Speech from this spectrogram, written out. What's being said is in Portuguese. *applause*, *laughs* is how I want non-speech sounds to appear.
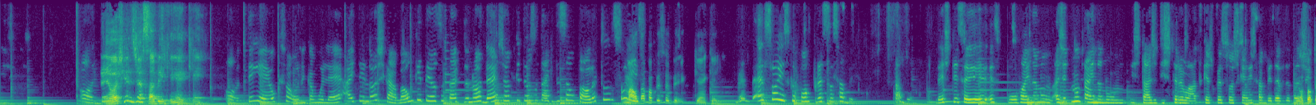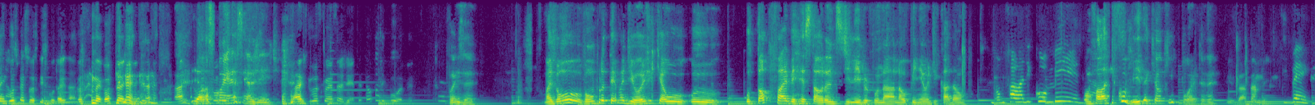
Ó, tem, Eu acho que eles já sabem quem é quem. ó, tem eu, que sou a única mulher, aí tem dois cabos. Um que tem o sotaque do Nordeste e outro que tem o sotaque de São Paulo. É tudo só Mal isso. dá pra perceber quem é quem. É só isso que o povo precisa saber. Tá bom. Deixa disso aí, esse povo ainda não. A gente não tá ainda num estágio de estrelato que as pessoas querem saber da vida da Não, gente. só tem não. duas pessoas que escutam *laughs* o negócio da gente. né? As E elas conhecem a gente. as duas conhecem a gente. Então tá de boa, né? Pois é. Mas vamos, vamos pro tema de hoje, que é o, o, o top 5 restaurantes de Liverpool, na, na opinião de cada um. Vamos falar de comida. Vamos falar de comida, que é o que importa, né? Exatamente. Bem,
